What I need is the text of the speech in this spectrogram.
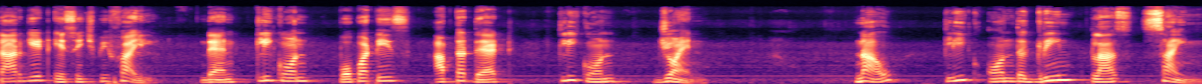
target SHP file. Then click on properties. After that click on join. Now click on the green plus sign.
